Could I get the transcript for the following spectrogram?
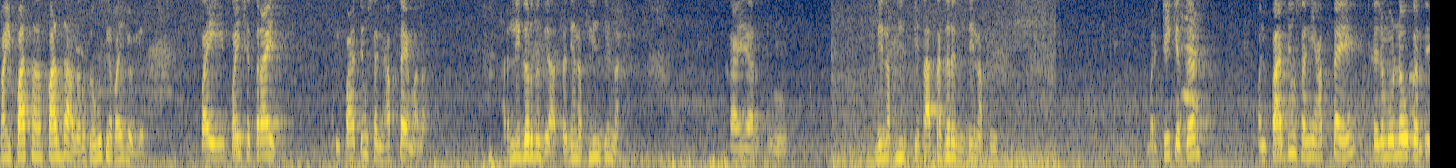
बाई पाच पाच दहा हजार रुपये उसने पाहिजे होते बाई पैसे तर आहेत. पण पाच दिवसांनी हप्ता आहे मला. अरे लय गरज होती आता. दे ना प्लीज दे ना. काय यार तू? दे ना प्लीज प्लीज आता गरज आहे. दे ना प्लीज बरं ठीक आहे तर पण पाच दिवसांनी हप्ता आहे. त्याच्यामुळे लवकर दे.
